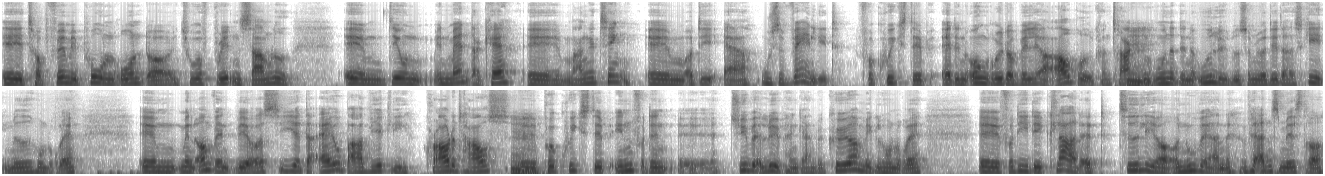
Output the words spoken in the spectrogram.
øh, top 5 i Polen rundt og i Tour of Britain samlet. Øh, det er jo en, en mand, der kan øh, mange ting, øh, og det er usædvanligt for Quickstep, at en ung rytter vælger at afbryde kontrakten, mm. uden at den er udløbet, som jo er det, der er sket med Honoré. Øhm, men omvendt vil jeg også sige, at der er jo bare virkelig crowded house mm. øh, på Quickstep inden for den øh, type af løb, han gerne vil køre, Mikkel Honoré. Øh, fordi det er klart, at tidligere og nuværende verdensmestre,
